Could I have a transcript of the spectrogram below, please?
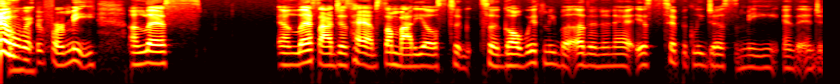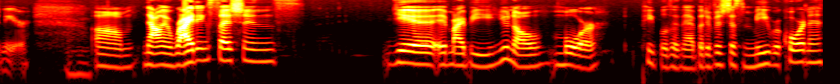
Mm-hmm. For me unless unless I just have somebody else to to go with me. But other than that, it's typically just me and the engineer. Um, now in writing sessions, yeah, it might be you know more people than that. But if it's just me recording,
